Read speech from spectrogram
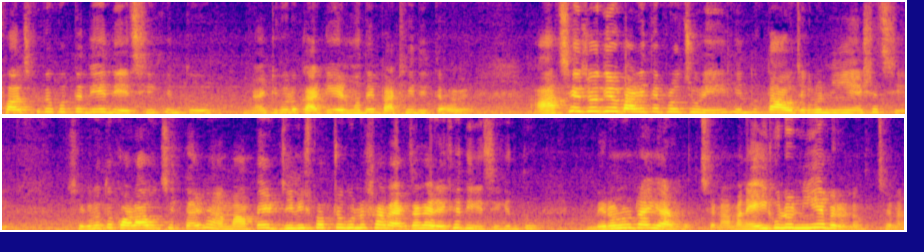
ফলস পিকো করতে দিয়ে দিয়েছি, কিন্তু নাইটিগুলো কাটিয়ে এর মধ্যেই পাঠিয়ে দিতে হবে। আছে যদিও বাড়িতে প্রচুরই, কিন্তু তাও যেগুলো নিয়ে এসেছি সেগুলো তো করা উচিত, তাই না? মাপের জিনিসপত্রগুলো সব এক জায়গায় রেখে দিয়েছি, কিন্তু বেরোনোটাই আর হচ্ছে না। মানে এইগুলো নিয়ে বেরোনো হচ্ছে না।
